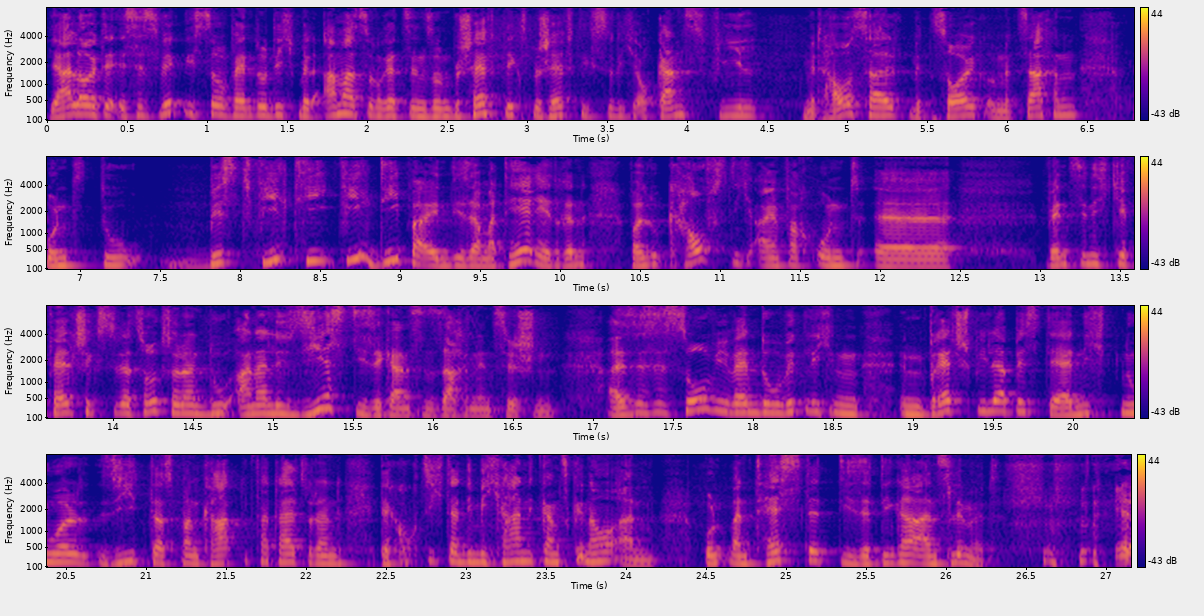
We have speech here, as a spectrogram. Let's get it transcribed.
Ja, Leute, es ist wirklich so, wenn du dich mit Amazon-Rezensionen beschäftigst, beschäftigst du dich auch ganz viel mit Haushalt, mit Zeug und mit Sachen und du bist viel, tie- viel deeper in dieser Materie drin, weil du kaufst nicht einfach und äh, wenn es dir nicht gefällt, schickst du wieder zurück, sondern du analysierst diese ganzen Sachen inzwischen. Also es ist so, wie wenn du wirklich ein, ein Brettspieler bist, der nicht nur sieht, dass man Karten verteilt, sondern der guckt sich dann die Mechanik ganz genau an. Und man testet diese Dinger ans Limit. Ja,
